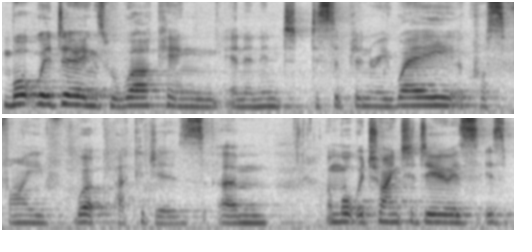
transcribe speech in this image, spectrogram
What we're doing is we're working in an interdisciplinary way across five work packages. Um, and what we're trying to do is, is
